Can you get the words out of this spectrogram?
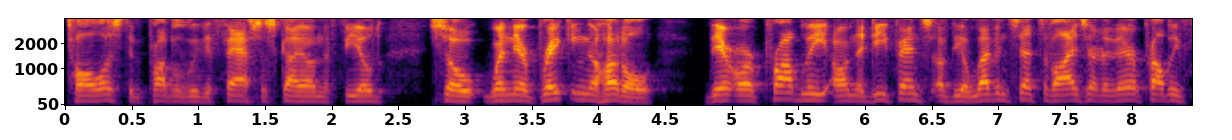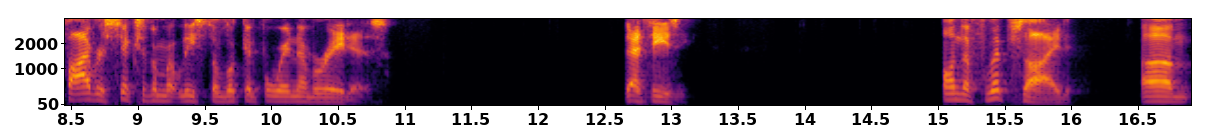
tallest and probably the fastest guy on the field. So when they're breaking the huddle, there are probably on the defense of the 11 sets of eyes that are there, probably five or six of them at least are looking for where number eight is. That's easy. On the flip side, um,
